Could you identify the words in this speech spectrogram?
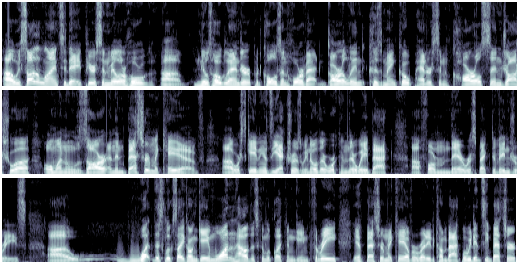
Uh, we saw the lines today: Pearson, Miller, Hog, uh, Nils Hoglander, Podkolzin, Horvat, Garland, Kuzmenko, Pettersson, Karlsson, Joshua, Åman, and Lazar, and then Boeser and Mikheyev uh, were skating as the extras. We know they're working their way back uh, from their respective injuries. Uh, what this looks like on game one and how this can look like on game three if Boeser and Mikheyev are ready to come back. But we did see Boeser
